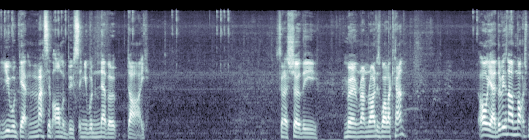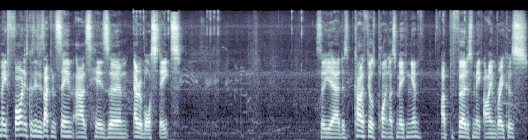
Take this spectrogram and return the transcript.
you would get massive armor boosts and you would never die. Just gonna show the Murin Ram Riders while I can. Oh yeah, the reason I've not made Thorin is because it's exactly the same as his um, Erebor state. So yeah, this kind of feels pointless making him. I prefer just make Iron Breakers.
